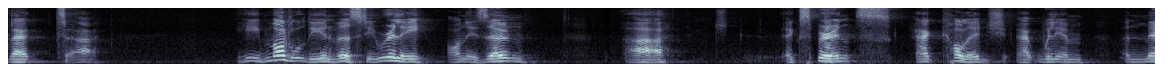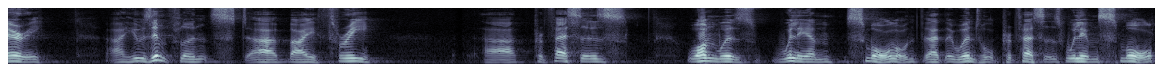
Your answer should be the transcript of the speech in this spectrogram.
that uh, he modeled the university really on his own uh, experience at college at William and Mary. Uh, he was influenced uh, by three uh, professors. One was William Small, or that they weren't all professors, William Small,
